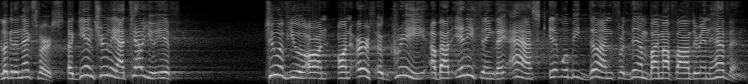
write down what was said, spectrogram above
Look at the next verse. Again, truly, I tell you, if two of you on, on earth agree about anything they ask, it will be done for them by my Father in heaven.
